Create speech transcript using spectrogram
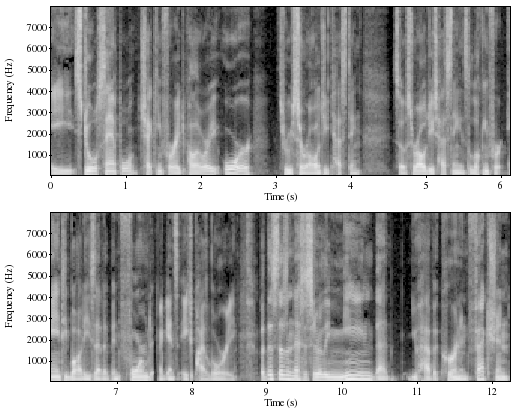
a stool sample checking for H. pylori or through serology testing. So, serology testing is looking for antibodies that have been formed against H. pylori. But this doesn't necessarily mean that you have a current infection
